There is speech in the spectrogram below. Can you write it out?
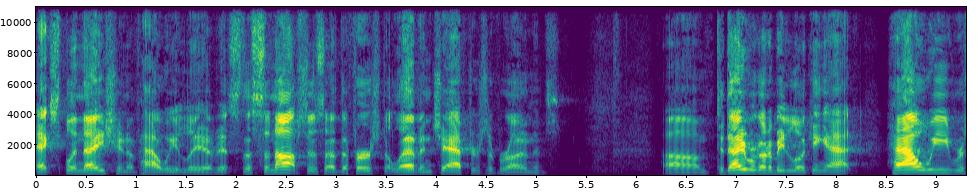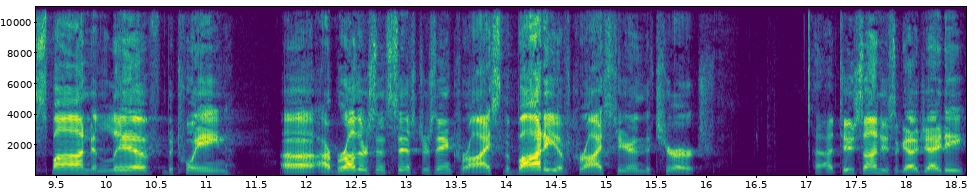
explanation of how we live. It's the synopsis of the first 11 chapters of Romans. Um, today we're going to be looking at how we respond and live between uh, our brothers and sisters in Christ, the body of Christ here in the church. Uh, two Sundays ago, JD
